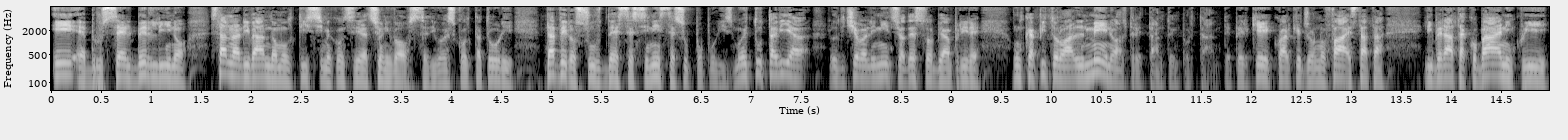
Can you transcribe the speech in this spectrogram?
e eh, Bruxelles-Berlino, stanno arrivando moltissime considerazioni vostre, di voi ascoltatori, davvero su destra e sinistra e su populismo. E tuttavia, lo dicevo all'inizio, adesso dobbiamo aprire un capitolo almeno altrettanto importante, perché qualche giorno fa è stata liberata Kobani, qui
